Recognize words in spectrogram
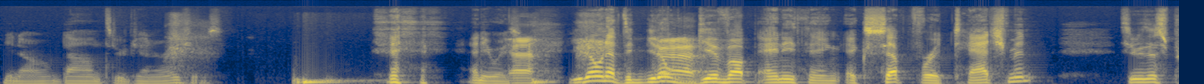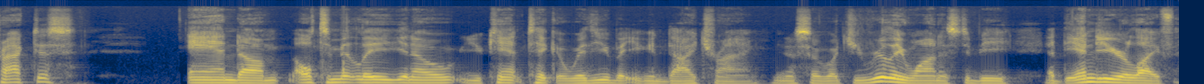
you know down through generations anyways yeah. you don't have to you don't give up anything except for attachment through this practice. And um, ultimately you know you can't take it with you but you can die trying you know? So what you really want is to be at the end of your life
